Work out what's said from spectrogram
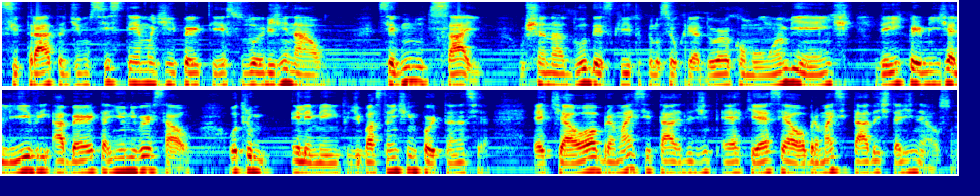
Se trata de um sistema de hipertextos original. Segundo Tsai, o Xanadu descrito pelo seu criador como um ambiente de hipermídia livre, aberta e universal. Outro elemento de bastante importância é que a obra mais citada de, é que essa é a obra mais citada de Ted Nelson.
